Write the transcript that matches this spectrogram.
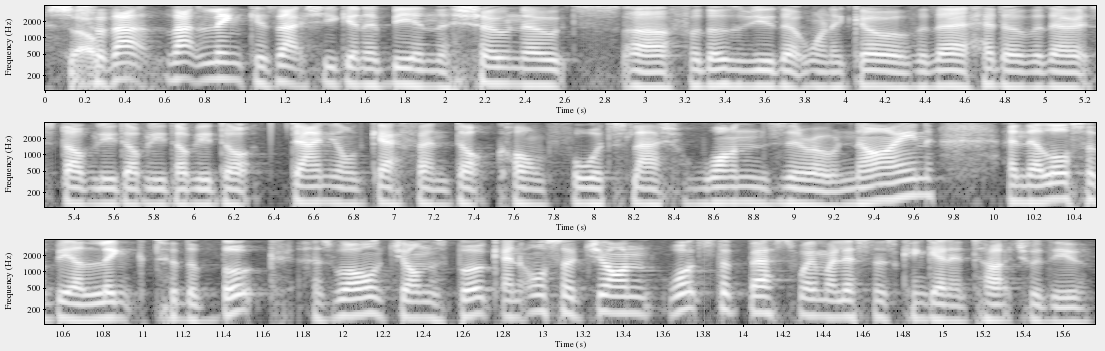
So, so that, that link is actually going to be in the show notes. Uh, for those of you that want to go over there, head over there. It's www.danielgefen.com forward slash 109. And there'll also be a link to the book as well, John's book. And also, John, what's the best way my listeners can get in touch with you?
